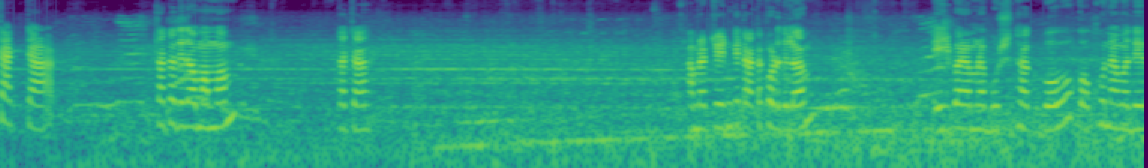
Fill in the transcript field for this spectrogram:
টাটা। টাটা দিয়ে দাও মামাম। টাটা। আমরা ট্রেনকে টাটা করে দিলাম। এইবার আমরা বসে থাকব কখন আমাদের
